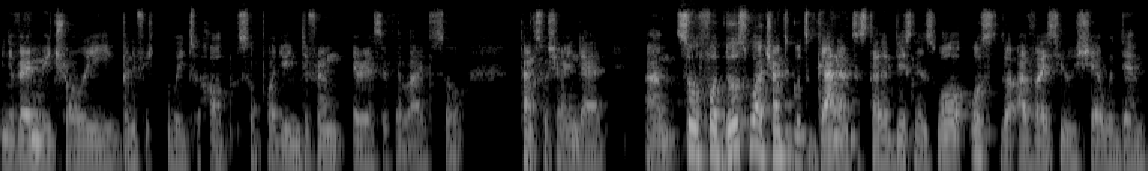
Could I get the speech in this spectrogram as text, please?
in a very mutually beneficial way to help support you in different areas of your life. So, thanks for sharing that. Um, so, for those who are trying to go to Ghana to start a business, what, what's the advice you share with them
